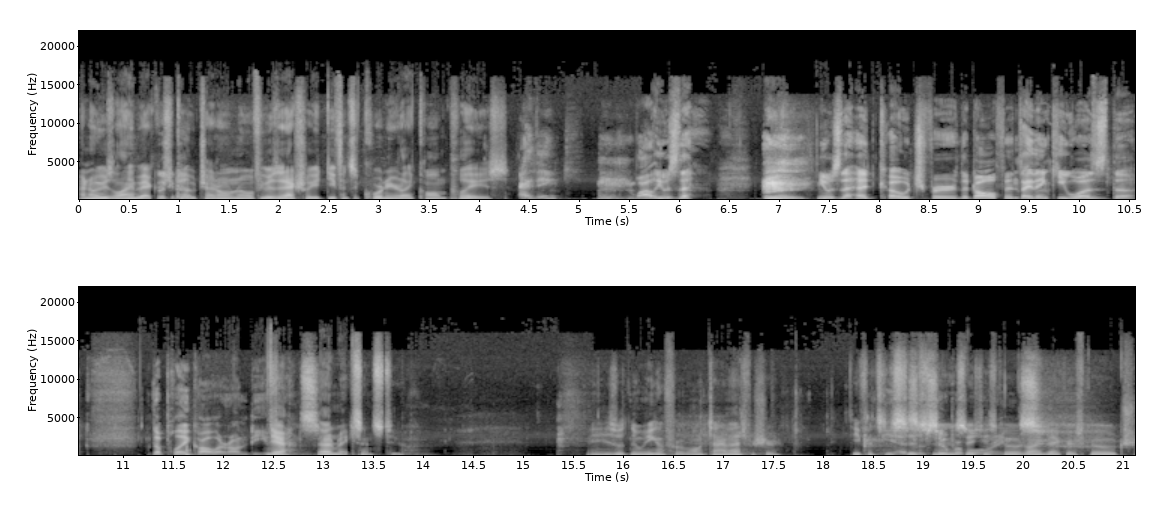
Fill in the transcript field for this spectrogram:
I know he was a linebackers up. coach. I don't know if he was actually a defensive coordinator, like calling plays. I think while he was the he was the head coach for the Dolphins, I think he was the the play caller on defense. Yeah, that would make sense too. And was with New England for a long time, that's for sure. Defensive He assistant, safeties coach, linebackers coach.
